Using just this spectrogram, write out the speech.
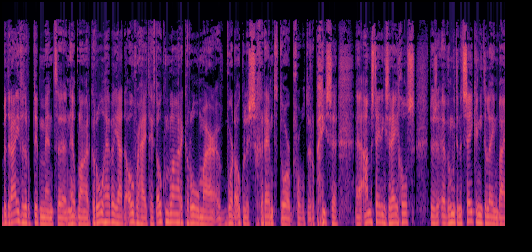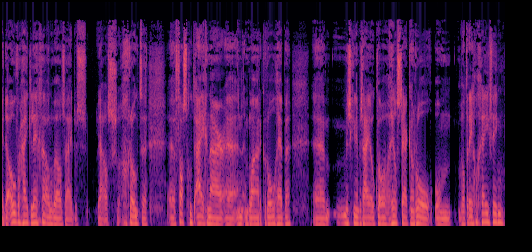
bedrijven er op dit moment uh, een heel belangrijke rol hebben. Ja, de overheid heeft ook een belangrijke rol, maar worden ook wel eens geremd door bijvoorbeeld Europese uh, aanbestedingsregels. Dus we moeten het zeker niet alleen bij de overheid leggen, alhoewel zij dus ja, als grote vastgoedeigenaar een, een belangrijke rol hebben. Ehm, misschien hebben zij ook wel heel sterk een rol om wat regelgeving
